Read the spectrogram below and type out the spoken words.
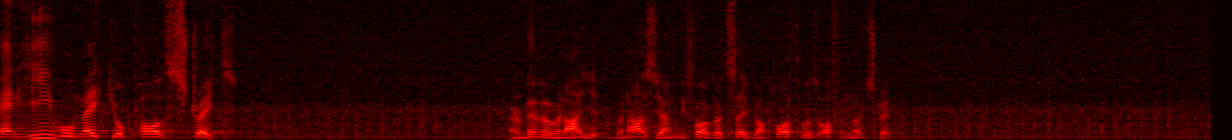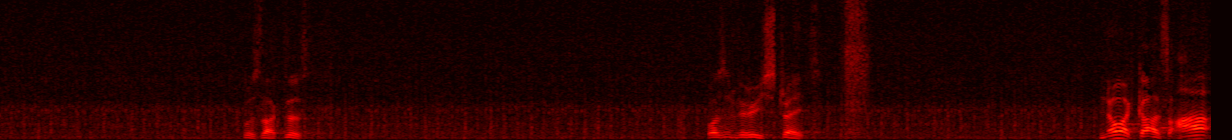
and he will make your paths straight. I remember when I, when I was young, before I got saved, my path was often not straight. It was like this. Wasn't very straight. You know what, guys? I,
